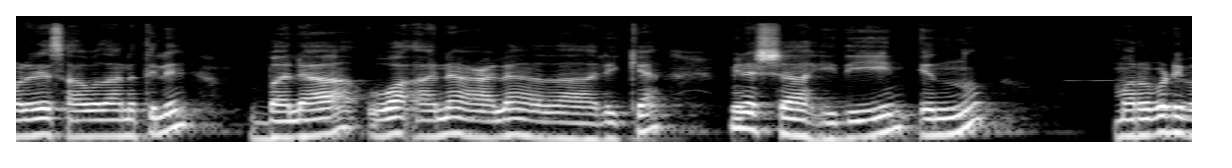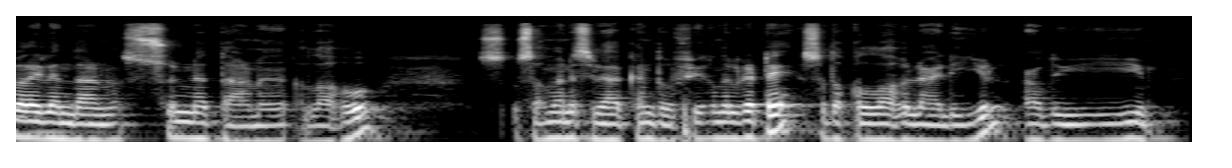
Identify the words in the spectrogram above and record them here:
വളരെ സാവധാനത്തിൽ ബല വ അന അല ദാലിക്ക മിന ഷാഹിദീൻ എന്നു മറുപടി പറയൽ എന്താണ് സുന്നത്താണ് അള്ളാഹു മനസ്സിലാക്കാൻ തൗഫീഖ് നൽകട്ടെ. സദഖല്ലാഹുൽ അലിയുൽ അദീം.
